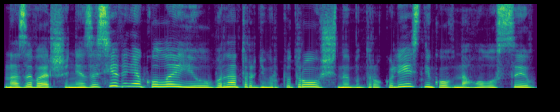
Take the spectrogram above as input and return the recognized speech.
На завершення засідання колегії губернатор Дніпропетровщини Дмитро Колєсніков наголосив,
